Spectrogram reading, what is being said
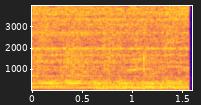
you.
